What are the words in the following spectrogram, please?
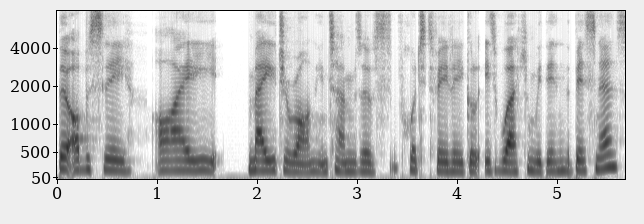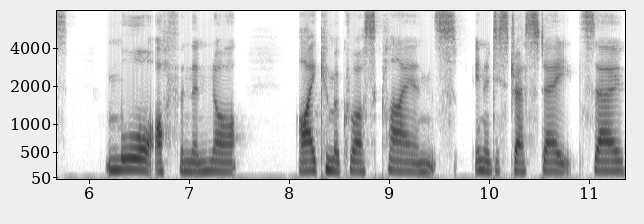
that obviously I major on in terms of 43 legal is working within the business more often than not, I come across clients in a distressed state. So,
